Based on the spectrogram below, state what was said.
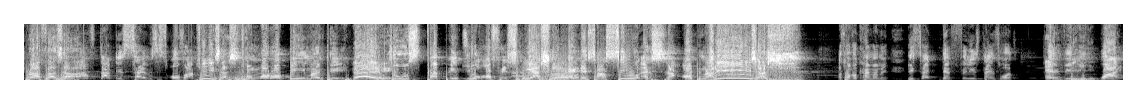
Prophesy. After this service is over, Jesus. tomorrow being Monday, Hey. you will step into your office. Yes, Lord. And they shall see you extraordinary. Jesus. He said the Philistines what? envied him. Why?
